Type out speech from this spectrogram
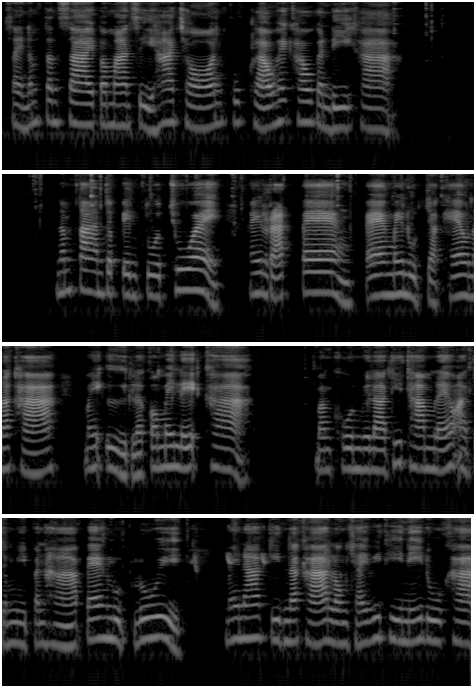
ใส่น้ำตาลทรายประมาณ 4-5 ช้อนคลุกเคล้าให้เข้ากันดีค่ะ น้ำตาลจะเป็นตัวช่วย ให้รัดแป้ง แป้งไม่หลุดจากแห้วนะคะ ไม่อืดแล้วก็ไม่เละค่ะ บางคนเวลาที่ทำแล้วอาจจะมีปัญหาแป้งหลุดลุ่ย ไม่น่ากินนะคะ ลองใช้วิธีนี้ดูค่ะ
